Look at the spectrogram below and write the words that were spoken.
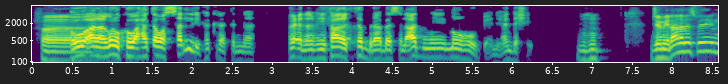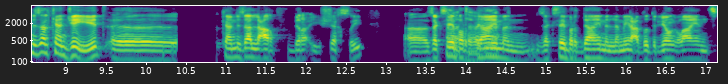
ف هو أنا أقول لك هو حتى وصل لي فكرة إنه فعلا في فارق خبرة بس الأدمي موهوب يعني عنده شيء. جميل. أنا بالنسبة لي النزال كان جيد. آه، كان نزال العرض برأيي الشخصي. آه، زاك سيبر. دائما زاك سيبر دائما لما يلعب ضد ال young lions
